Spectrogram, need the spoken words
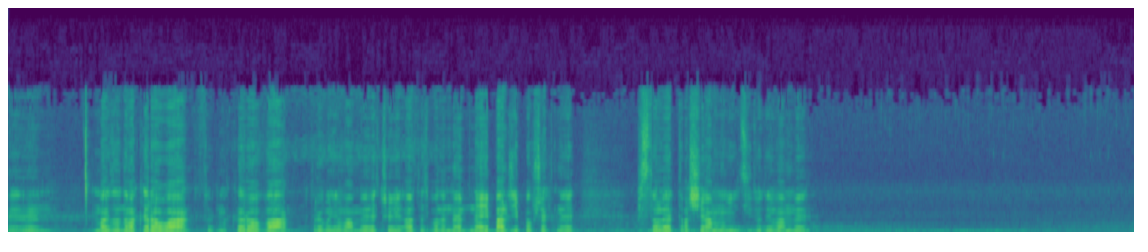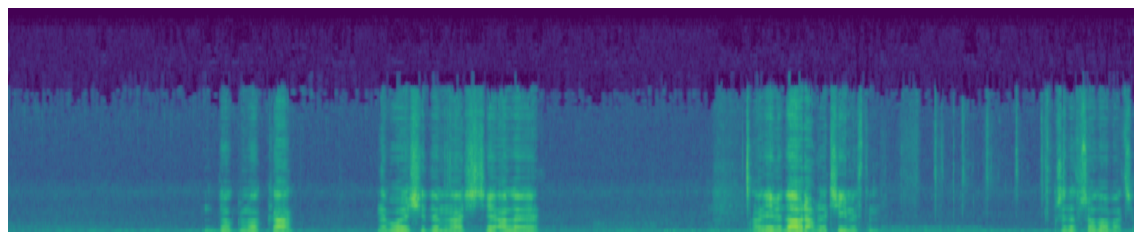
Ym, Magazyn do Makarowa, Makarowa, którego nie mamy, czyli, ale to jest chyba naj, najbardziej powszechny pistolet, 8 amunicji, tutaj mamy... Do Glocka. Naboje 17, ale... No nie wiem, dobra, lecimy z tym. Muszę zaprzodować.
